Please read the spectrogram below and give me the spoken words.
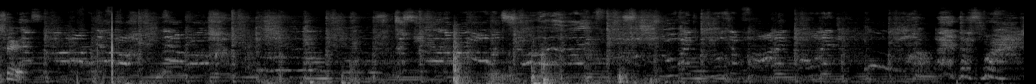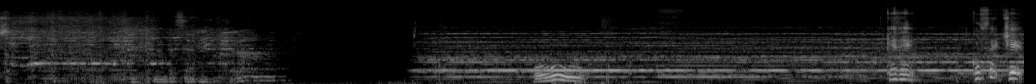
is it? Number seven. Ta-da. Ooh. Get it. Go fetch it.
